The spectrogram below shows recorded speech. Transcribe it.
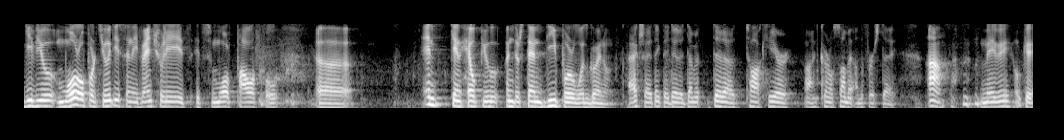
give you more opportunities and eventually it's, it's more powerful uh, and can help you understand deeper what's going on. Actually, I think they did a, demo- did a talk here on Kernel Summit on the first day. Ah, maybe, okay.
